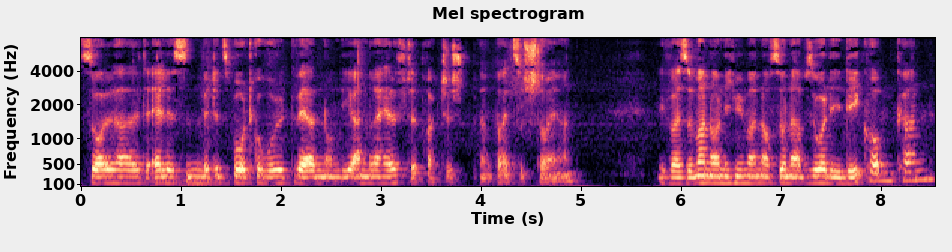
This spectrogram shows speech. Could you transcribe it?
soll halt Allison mit ins Boot geholt werden, um die andere Hälfte praktisch äh, beizusteuern. Ich weiß immer noch nicht, wie man auf so eine absurde Idee kommen kann.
